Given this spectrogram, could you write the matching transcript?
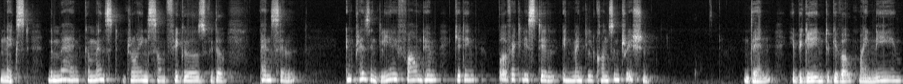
Next, the man commenced drawing some figures with a pencil, and presently I found him getting perfectly still in mental concentration. Then he began to give out my name,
